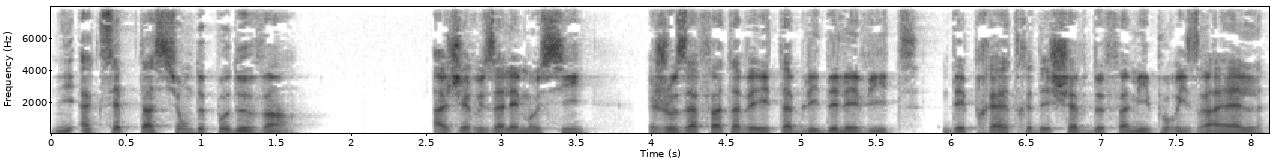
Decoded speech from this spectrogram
ni acceptation de pots de vin. À Jérusalem aussi, Josaphat avait établi des Lévites, des prêtres et des chefs de famille pour Israël,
